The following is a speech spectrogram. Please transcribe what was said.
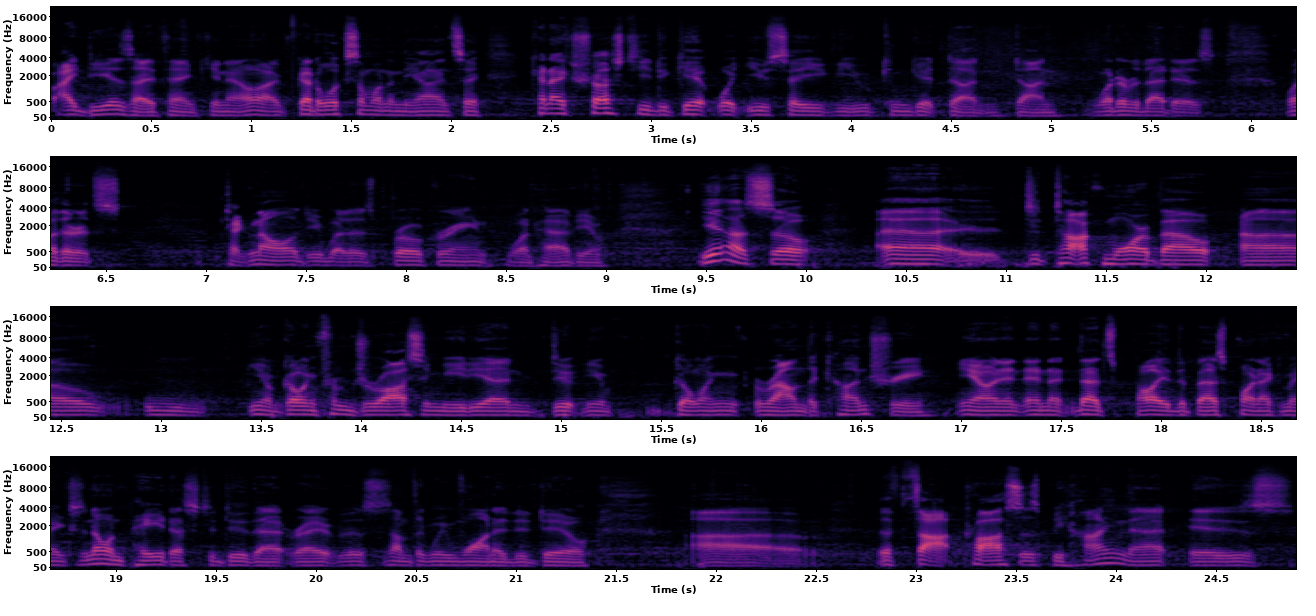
ideas, I think, you know. I've got to look someone in the eye and say, can I trust you to get what you say you can get done, done, whatever that is, whether it's technology, whether it's brokering, what have you. Yeah, so uh, to talk more about uh, you know going from Geraci Media and do, you know, going around the country, you know, and, and that's probably the best point I can make because no one paid us to do that, right? It was something we wanted to do. Uh, the thought process behind that is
